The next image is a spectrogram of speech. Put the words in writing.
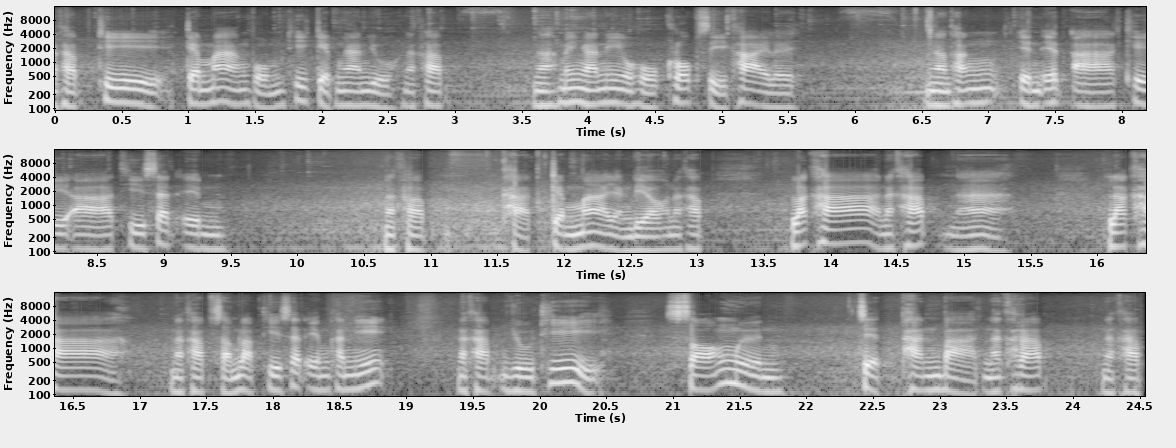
นะครับที่แกมมาของผมที่เก็บงานอยู่นะครับนะไม่งั้นนี่โอ้โหครบสีค่ายเลยงานทั้ง NSR KR TZM นะครับขาดแกมมาอย่างเดียวนะครับ ราคานะครับนะราคานะครับสำหรับ TZM คันนี้นะครับอยู่ที่ 27,000 บาทนะครับ นะครับ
